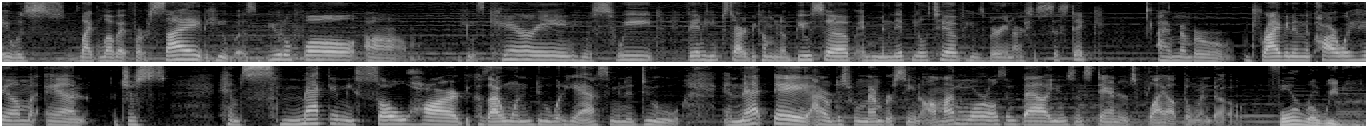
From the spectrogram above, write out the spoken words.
It was like love at first sight. He was beautiful. Um, he was caring. He was sweet. Then he started becoming abusive and manipulative. He was very narcissistic. I remember driving in the car with him and just him smacking me so hard because I wouldn't do what he asked me to do. And that day, I just remember seeing all my morals and values and standards fly out the window. For Rowena,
